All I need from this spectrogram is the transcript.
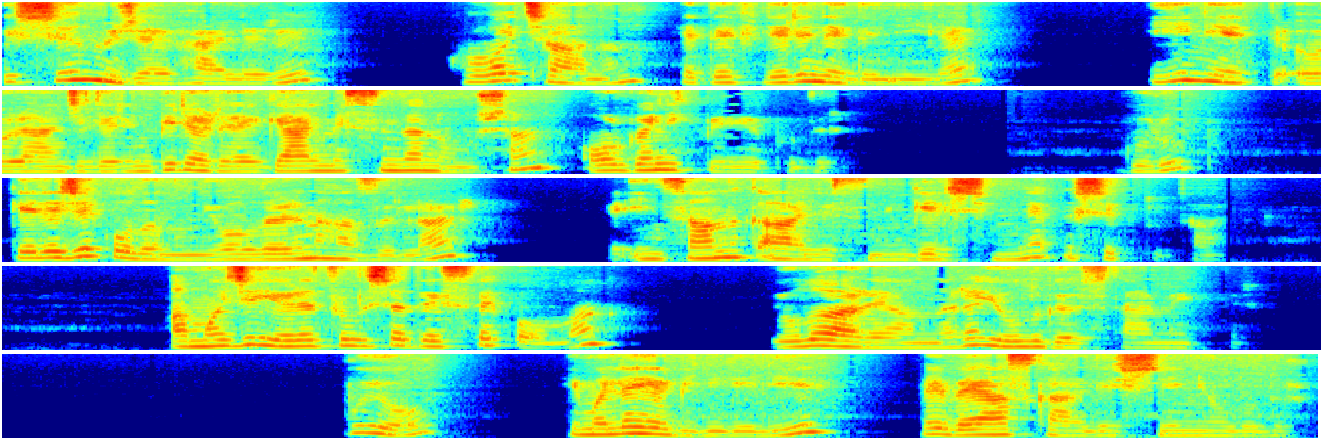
Işığın mücevherleri, kova çağının hedefleri nedeniyle iyi niyetli öğrencilerin bir araya gelmesinden oluşan organik bir yapıdır. Grup, gelecek olanın yollarını hazırlar ve insanlık ailesinin gelişimine ışık tutar. Amacı yaratılışa destek olmak, yolu arayanlara yolu göstermektir. Bu yol, Himalaya bilgeliği ve beyaz kardeşliğin yoludur.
